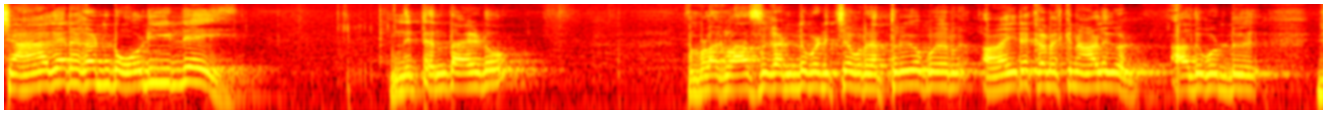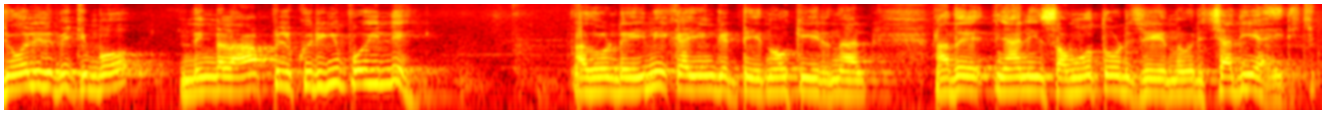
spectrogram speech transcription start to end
ചാകര കണ്ട് ഓടിയില്ലേ? എന്നിട്ട് എന്തായടോ നമ്മളെ ക്ലാസ് കണ്ടുപഠിച്ചവർ എത്രയോ പേർ ആയിരക്കണക്കിന് ആളുകൾ അതുകൊണ്ട് ജോലി ലഭിക്കുമ്പോൾ നിങ്ങൾ ആപ്പിൽ കുരുങ്ങിപ്പോയില്ലേ അതുകൊണ്ട് ഇനി കൈയും കെട്ടി നോക്കിയിരുന്നാൽ അത് ഞാൻ ഈ സമൂഹത്തോട് ചെയ്യുന്ന ഒരു ചതിയായിരിക്കും.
